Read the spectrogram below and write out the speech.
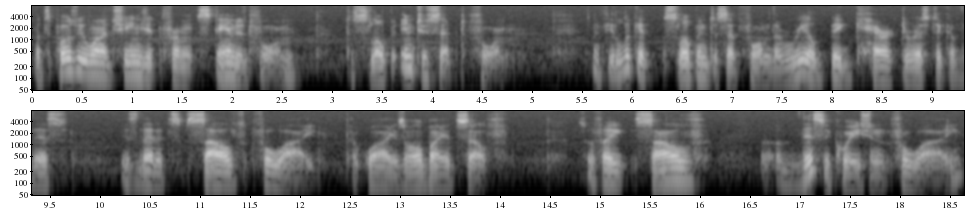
But suppose we want to change it from standard form to slope-intercept form. If you look at slope-intercept form, the real big characteristic of this is that it's solved for y, that y is all by itself. So if I solve uh, this equation for y,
